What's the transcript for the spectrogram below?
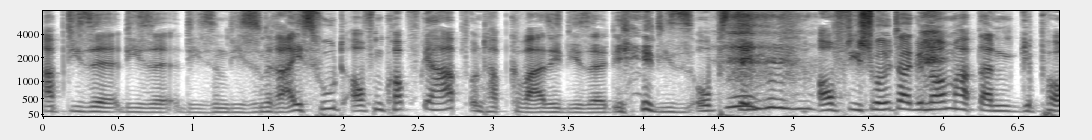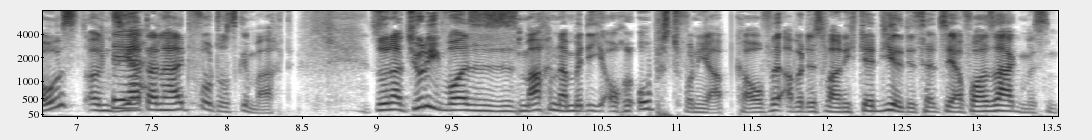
habe diese, diese, diesen, diesen Reishut auf dem Kopf gehabt und habe quasi diese, die, dieses Obstding auf die Schulter genommen, habe dann gepostet und sie Ja. hat dann halt Fotos gemacht. So, natürlich wollte sie es machen, damit ich auch Obst von ihr abkaufe, aber das war nicht der Deal, das hätte sie ja vorher sagen müssen.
